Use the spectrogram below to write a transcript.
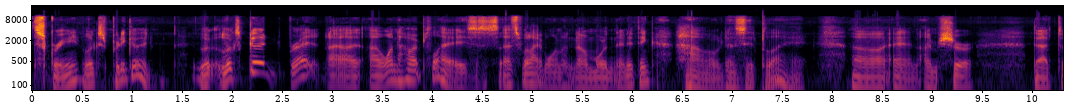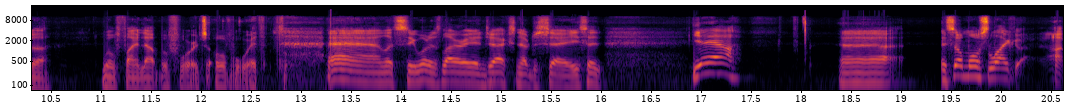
screen. Looks pretty good. Look, looks good, Brett. I, I wonder how it plays. That's what I want to know more than anything. How does it play? Uh, and I'm sure that uh, we'll find out before it's over with. And let's see, what does Larry and Jackson have to say? He said, Yeah, uh, it's almost like uh,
